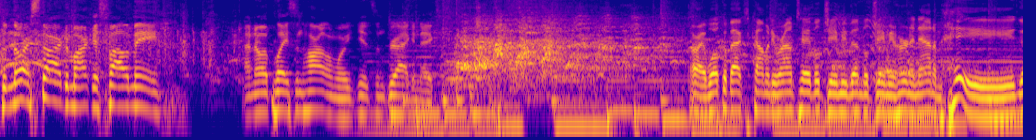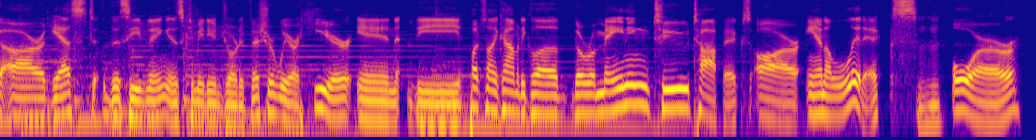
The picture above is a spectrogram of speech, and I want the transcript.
It's the North Star, Demarcus. Follow me. I know a place in Harlem where we get some dragon eggs. All right, welcome back to Comedy Roundtable. Jamie Bendel, Jamie Hearn, and Adam Haig. Our guest this evening is comedian Jourdain Fisher. We are here in the Punchline Comedy Club. The remaining two topics are analytics mm-hmm. or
